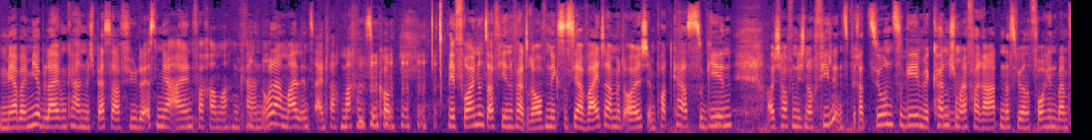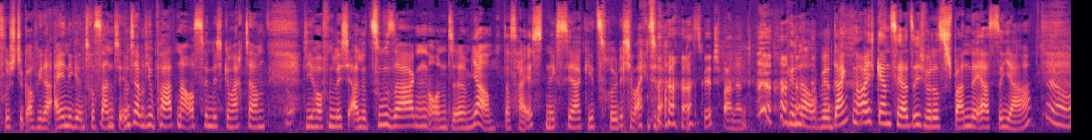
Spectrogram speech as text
mehr bei mir bleiben kann, mich besser fühle, es mir einfacher machen kann oder mal ins Einfachmachen zu kommen. Wir freuen uns auf jeden Fall drauf, nächstes Jahr weiter mit euch im Podcast zu gehen, euch hoffentlich noch viele Inspirationen zu geben. Wir können schon mal verraten, dass wir vorhin beim Frühstück auch wieder einige interessante Interviewpartner ausfindig gemacht haben, die hoffentlich alle zusagen. Und ähm, ja, das heißt, nächstes Jahr geht's fröhlich weiter. Es wird spannend. Genau, wir danken euch ganz herzlich für das spannende erste Jahr Ja.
